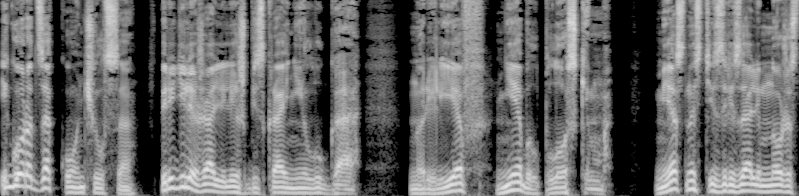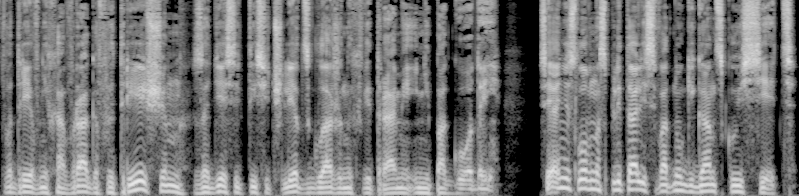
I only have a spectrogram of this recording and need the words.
и город закончился. Впереди лежали лишь бескрайние луга. Но рельеф не был плоским. Местность изрезали множество древних оврагов и трещин, за десять тысяч лет сглаженных ветрами и непогодой. Все они словно сплетались в одну гигантскую сеть.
